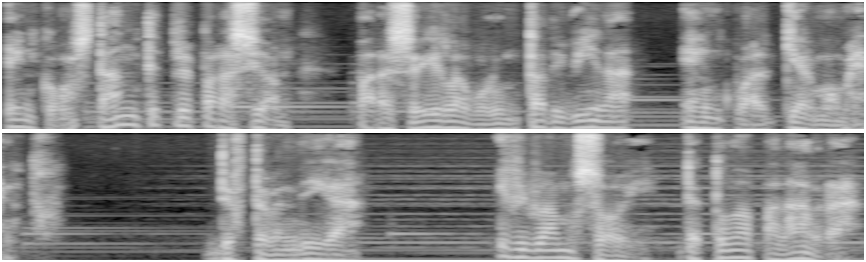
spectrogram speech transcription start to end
en constante preparación para seguir la voluntad divina en cualquier momento. Dios te bendiga y vivamos hoy de toda palabra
